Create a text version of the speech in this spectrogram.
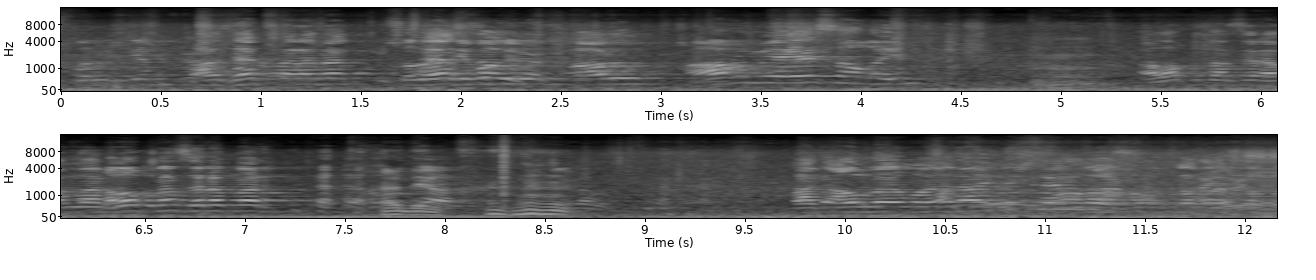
Ustalarım isteyen. Hadi hep beraber Müsaade el sallıyor. Harun. Abim bir el sallayın. Alaplı'dan selamlar. Alapı'dan selamlar. Hadi. Hadi Allah'a emanet olun. Allah'a emanet olun.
